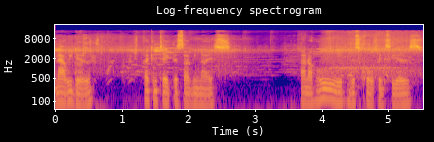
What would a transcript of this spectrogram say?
Now we do. If I can take this, that'd be nice. I don't know who this Colt thinks he is.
